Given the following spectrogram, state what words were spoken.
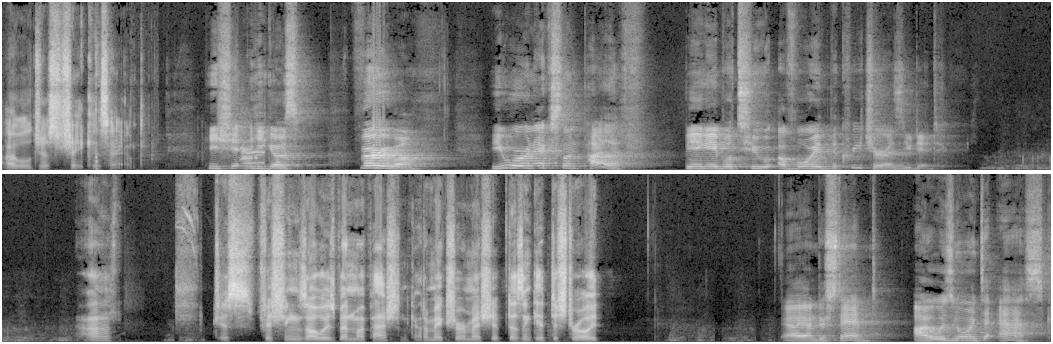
I will just shake his hand. He sh- he goes, very well. You were an excellent pilot, being able to avoid the creature as you did. Huh? Just fishing's always been my passion. Gotta make sure my ship doesn't get destroyed. I understand. I was going to ask,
